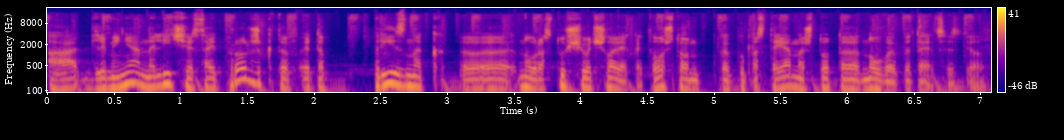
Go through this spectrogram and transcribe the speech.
А для меня наличие сайт-проектов это признак э, ну, растущего человека, того, что он как бы постоянно что-то новое пытается сделать.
